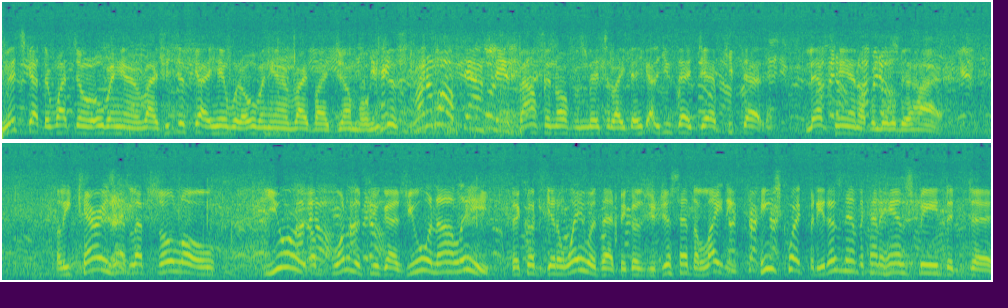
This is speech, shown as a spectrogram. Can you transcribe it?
Mitch got the watch on overhand right. He just got hit with an overhand right by Jumbo. He just run him off downstairs. Bouncing off of Mitch like that. He got to use that jab, keep that left hand up a little bit higher. Well, he carries that left so low. You were one of the few guys, you and Ali, that could get away with that because you just had the lightning. He's quick, but he doesn't have the kind of hand speed that uh,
